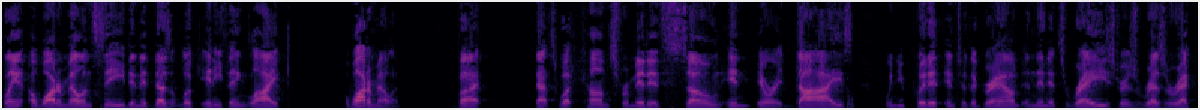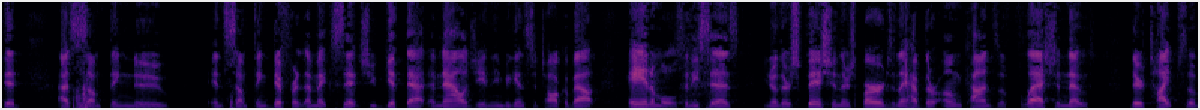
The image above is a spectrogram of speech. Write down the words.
plant a watermelon seed, and it doesn't look anything like a watermelon. But that's what comes from it. It's sown in, or it dies when you put it into the ground, and then it's raised or is resurrected as something new and something different. That makes sense. You get that analogy. And he begins to talk about animals, and he says, you know, there's fish and there's birds, and they have their own kinds of flesh, and those, their types of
